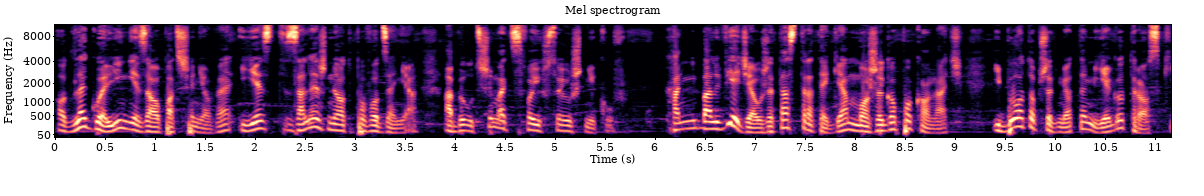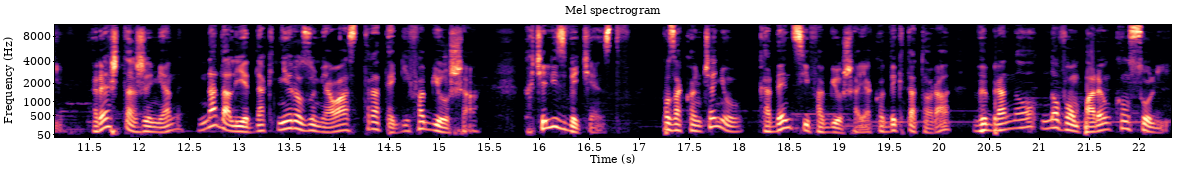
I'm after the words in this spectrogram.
odległe linie zaopatrzeniowe i jest zależny od powodzenia, aby utrzymać swoich sojuszników. Hannibal wiedział, że ta strategia może go pokonać i było to przedmiotem jego troski. Reszta Rzymian nadal jednak nie rozumiała strategii Fabiusza. Chcieli zwycięstw po zakończeniu kadencji Fabiusza jako dyktatora wybrano nową parę konsuli.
